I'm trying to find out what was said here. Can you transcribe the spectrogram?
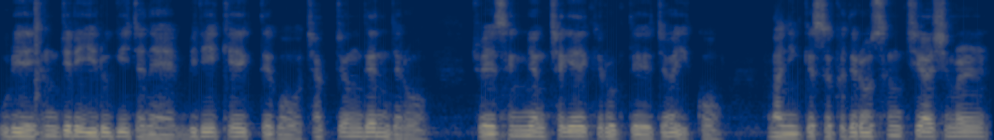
우리의 형질이 이루기 전에 미리 계획되고 작정된 대로 주의 생명책에 기록되어져 있고 하나님께서 그대로 성취하심을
